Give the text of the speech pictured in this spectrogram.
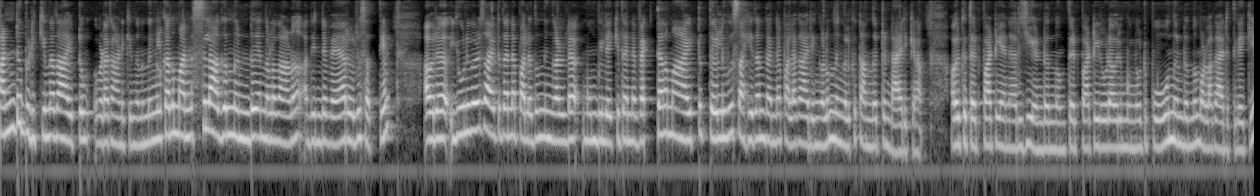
കണ്ടുപിടിക്കുന്നതായിട്ടും ഇവിടെ കാണിക്കുന്നുണ്ട്. നിങ്ങൾക്കത് മനസ്സിലാകുന്നുണ്ട് എന്നുള്ളതാണ് അതിന്റെ വേറൊരു സത്യം. അവർ യൂണിവേഴ്സായിട്ട് തന്നെ പലതും നിങ്ങളുടെ മുമ്പിലേക്ക് തന്നെ വ്യക്തമായിട്ട് തെളിവ് സഹിതം തന്നെ പല കാര്യങ്ങളും നിങ്ങൾക്ക് തന്നിട്ടുണ്ടായിരിക്കണം. അവർക്ക് തേർഡ് പാർട്ടി എനർജി ഉണ്ടെന്നും തേർഡ് പാർട്ടിയിലൂടെ അവർ മുന്നോട്ട് പോകുന്നുണ്ടെന്നും ഉള്ള കാര്യത്തിലേക്ക്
